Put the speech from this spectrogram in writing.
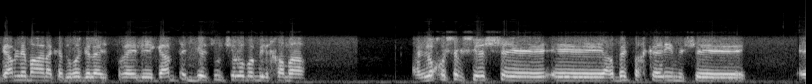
גם למען הכדורגל הישראלי, גם את ההתגייסות שלו במלחמה. אני לא חושב שיש אה, אה, הרבה שחקנים ש... אה,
